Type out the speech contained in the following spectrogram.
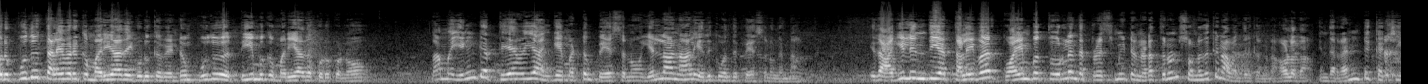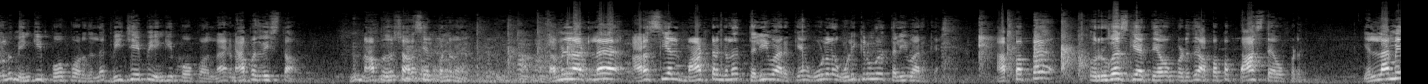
ஒரு புது தலைவருக்கு மரியாதை கொடுக்க வேண்டும் புது டீமுக்கு மரியாதை கொடுக்கணும். நம்ம எங்க தேவையோ அங்கே மட்டும் பேசணும். எல்லா நாளும் எதுக்கு வந்து பேசணுங்கண்ணா இது அகில இந்திய தலைவர் கோயம்புத்தூர்ல இந்த பிரஸ் மீட்டை நடத்தணும்னு சொன்னதுக்கு நான் வந்திருக்கேங்க அவ்வளவுதான். இந்த ரெண்டு கட்சிகளும் எங்கேயும் போக போறது இல்ல பிஜேபி எங்கேயும் போக போறதில்ல. நாற்பது வயசு தான். நாற்பது வருஷம் அரசியல் பண்ணுவேன். தமிழ்நாட்டில் அரசியல் மாற்றங்களை தெளிவா இருக்கேன். ஊழலை ஒழிக்கணுங்கிற தெளிவா இருக்கேன். அப்பப்ப ஒரு ரிவர்ஸ் கியர் தேவைப்படுது. அப்பப்ப பாஸ் தேவைப்படுது. எல்லாமே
